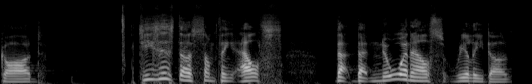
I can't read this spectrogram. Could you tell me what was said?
God, Jesus does something else that, that no one else really does.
